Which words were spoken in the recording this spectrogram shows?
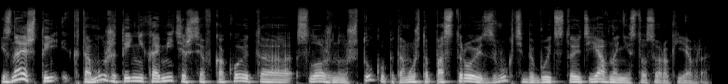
И знаешь, ты к тому же ты не коммитишься в какую-то сложную штуку, потому что построить звук тебе будет стоить явно не 140 евро.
